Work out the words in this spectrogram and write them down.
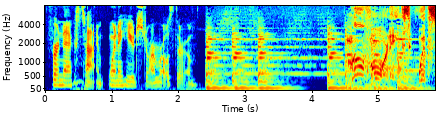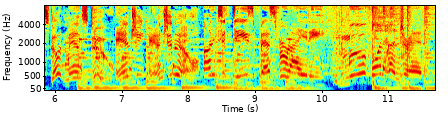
for next time when a huge storm rolls through? Move mornings with Stuntman Stu, Angie, and Janelle. On today's best variety, Move 100.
